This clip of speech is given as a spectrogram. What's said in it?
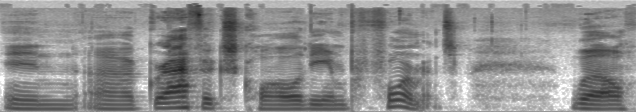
in uh, graphics quality and performance. Well,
